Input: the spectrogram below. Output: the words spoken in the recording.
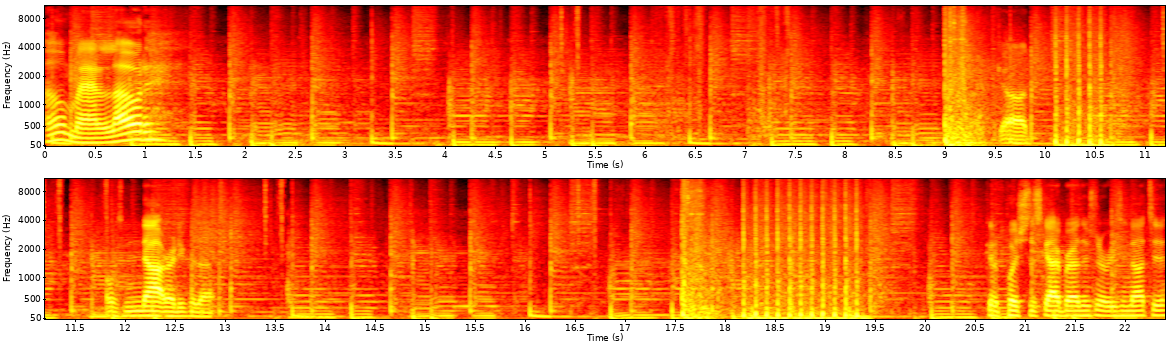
Oh my lord. Was not ready for that. Gonna push this guy, bro. There's no reason not to.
